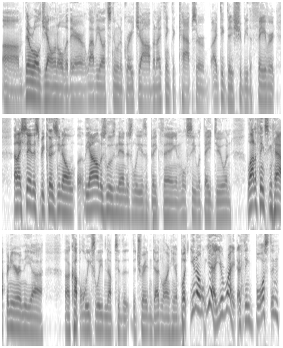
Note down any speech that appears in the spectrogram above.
Um, they're all gelling over there. Laviolette's doing a great job, and I think the Caps are. I think they should be the favorite. And I say this because you know the Islanders losing Anders Lee is a big thing, and we'll see what they do. And a lot of things can happen here in the uh, a couple of weeks leading up to the the trade and deadline here. But you know, yeah, you're right. I think Boston.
